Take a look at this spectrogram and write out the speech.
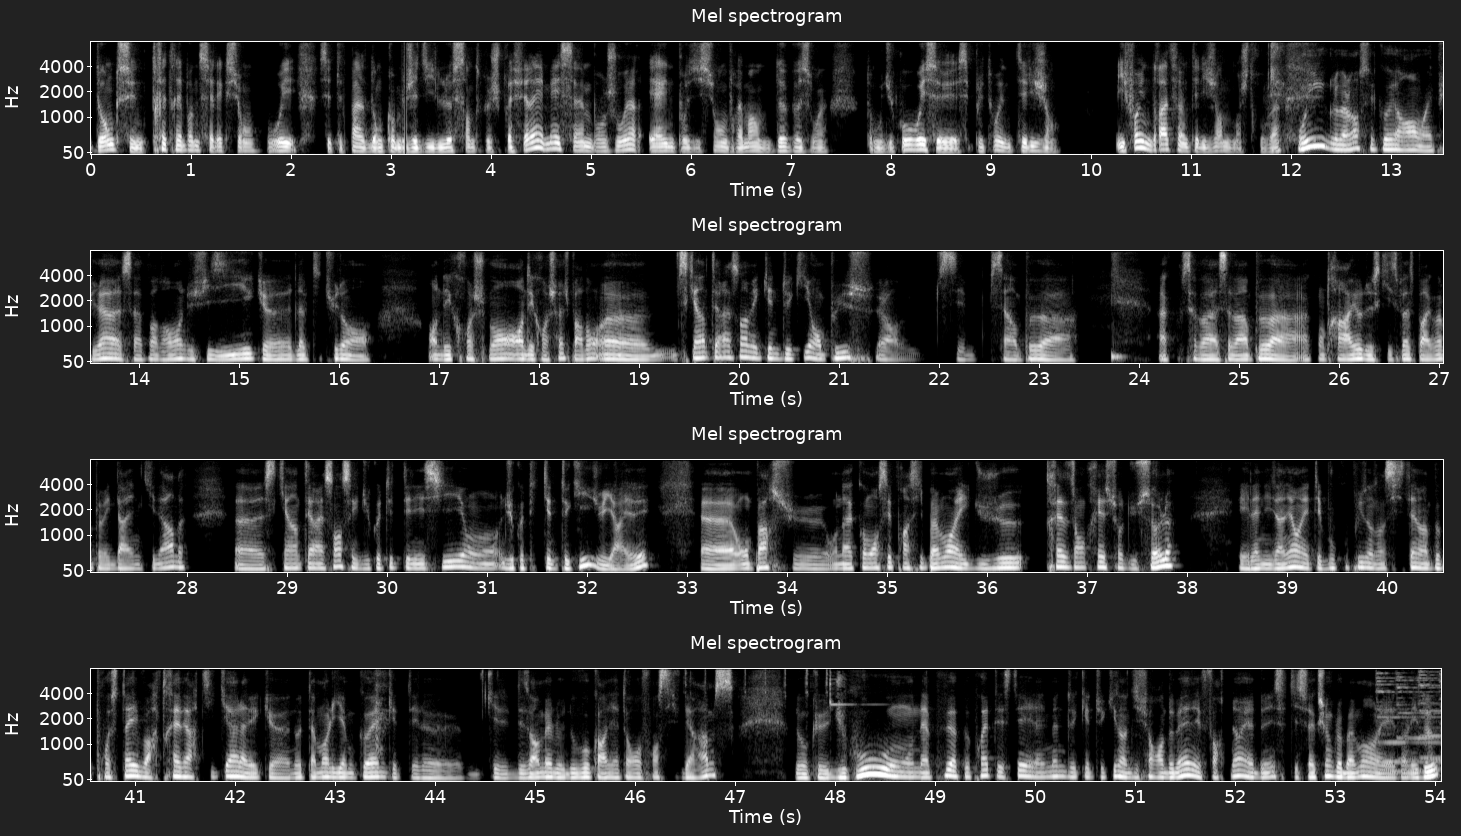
Donc, c'est une très très bonne sélection. Oui, c'est peut-être pas, donc, comme j'ai dit, le centre que je préférais, mais c'est un bon joueur et a une position vraiment de besoin. Donc, du coup, oui, c'est plutôt intelligent. Il faut une draft intelligente, moi, je trouve. Hein. Oui, globalement, c'est cohérent. Et puis là, ça apporte vraiment du physique, euh, de l'aptitude en, en, décrochement, en décrochage. Pardon. Euh, ce qui est intéressant avec Kentucky, en plus, alors c'est un peu à, ça, va, ça va un peu à, contrario de ce qui se passe, par exemple, avec Darian Kinnard. Euh, ce qui est intéressant, c'est que du côté de Tennessee, du côté de Kentucky, je vais y arriver, on, part sur, on a commencé principalement avec du jeu très ancré sur du sol. Et l'année dernière, on était beaucoup plus dans un système un peu pro-style, voire très vertical, avec euh, notamment Liam Cohen, qui, était le, qui est désormais le nouveau coordinateur offensif des Rams. Donc, du coup, on a pu à peu près tester l'alignment de Kentucky dans différents domaines, et Fortner a donné satisfaction globalement dans les deux.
